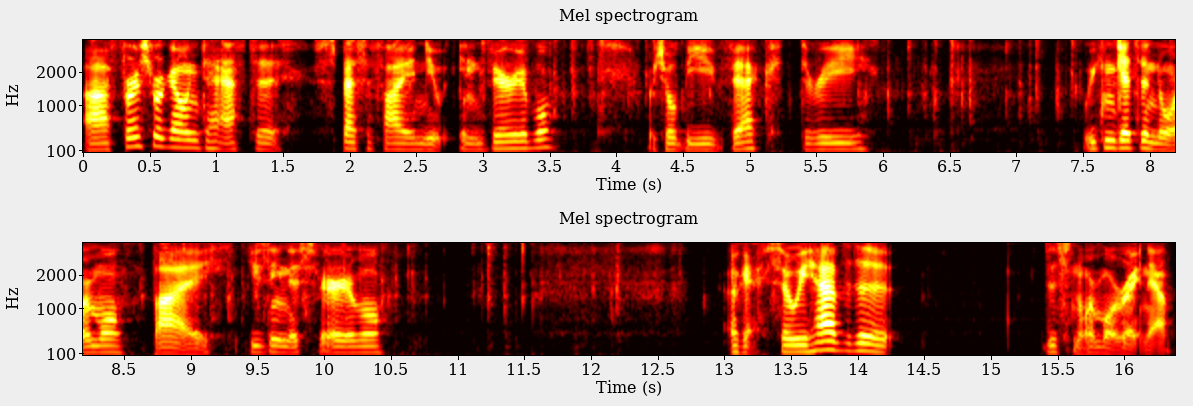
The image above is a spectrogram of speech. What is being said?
Uh, first, we're going to have to specify a new in variable which will be vec3 we can get the normal by using this variable. Okay so we have the this normal right now.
